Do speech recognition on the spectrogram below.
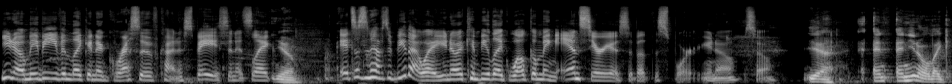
you know maybe even like an aggressive kind of space. And it's like Yeah. It doesn't have to be that way you know it can be like welcoming and serious about the sport you know so Yeah, and and you know, like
